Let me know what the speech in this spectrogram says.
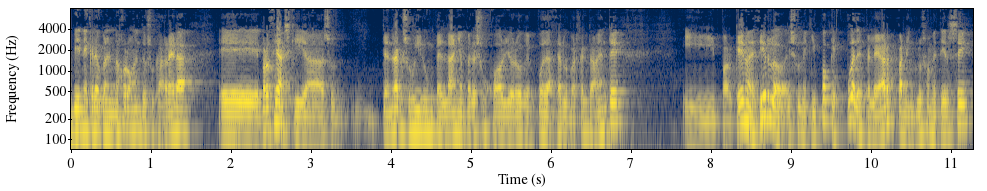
viene creo que en el mejor momento de su carrera. Eh, Prociansky tendrá que subir un peldaño, pero es un jugador yo creo que puede hacerlo perfectamente. Y por qué no decirlo, es un equipo que puede pelear para incluso meterse,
